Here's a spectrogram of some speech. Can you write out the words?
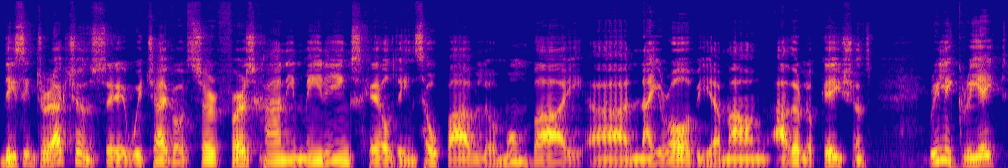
These interactions, uh, which I've observed firsthand in meetings held in Sao Paulo, Mumbai, uh, Nairobi, among other locations, really create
